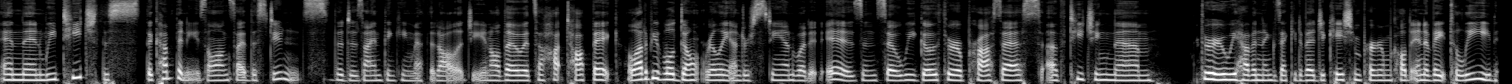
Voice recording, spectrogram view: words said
And then we teach this, the companies alongside the students the design thinking methodology. And although it's a hot topic, a lot of people don't really understand what it is. And so we go through a process of teaching them through we have an executive education program called innovate to lead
